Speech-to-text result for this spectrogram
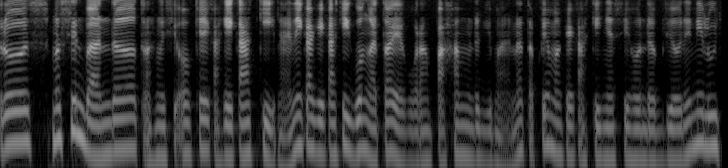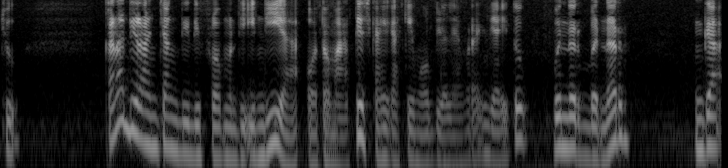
terus mesin bandel transmisi oke okay, kaki-kaki nah ini kaki-kaki gue nggak tahu ya kurang paham itu gimana tapi pakai kakinya si Honda Brio ini lucu karena dirancang di development di India otomatis kaki-kaki mobilnya mereka dia itu bener-bener nggak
